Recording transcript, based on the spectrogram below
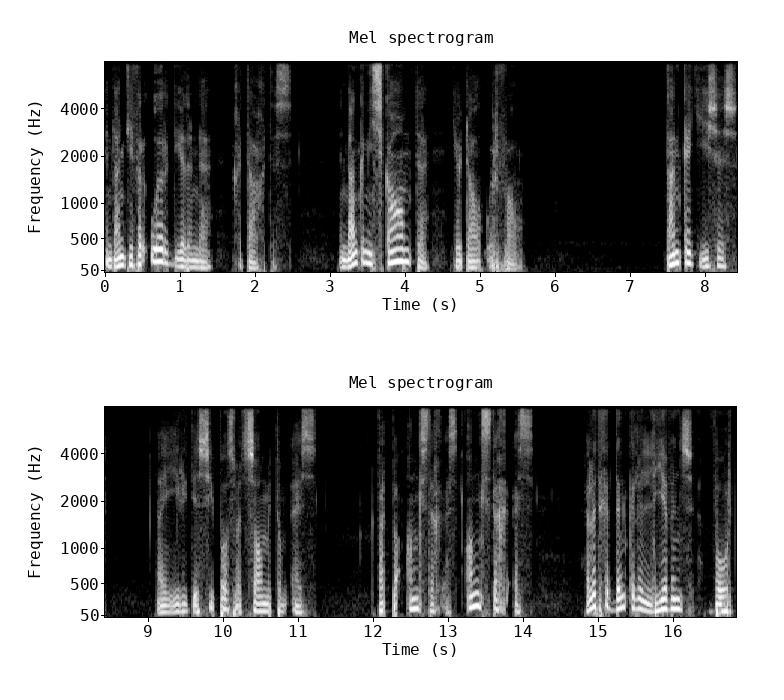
En dan jy veroordelende gedagtes. En dan kan die skaamte jou dalk oorval. Dan kyk Jesus na hierdie disippels wat saam met hom is, wat beangstig is, angstig is. Hulle het gedink hulle lewens word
